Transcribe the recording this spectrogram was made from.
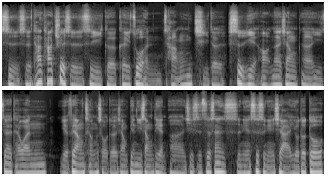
是是，它它确实是一个可以做很长期的事业哈。那像呃，以在台湾也非常成熟的像便利商店，呃，其实这三十年、四十年下来，有的都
